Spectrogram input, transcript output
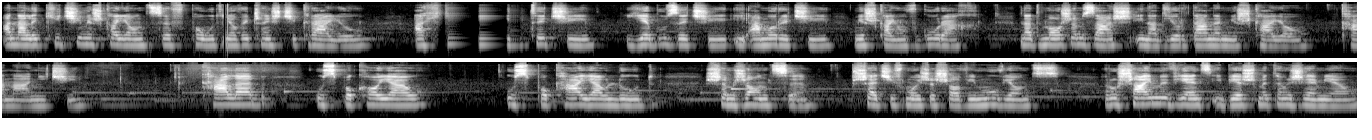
Analekici mieszkający w południowej części kraju, a Hityci, Jebuzyci i Amoryci mieszkają w górach. Nad morzem zaś i nad Jordanem mieszkają Kanaanici. Kaleb uspokojał, uspokajał lud szemrzący przeciw Mojżeszowi, mówiąc: Ruszajmy więc i bierzmy tę ziemię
